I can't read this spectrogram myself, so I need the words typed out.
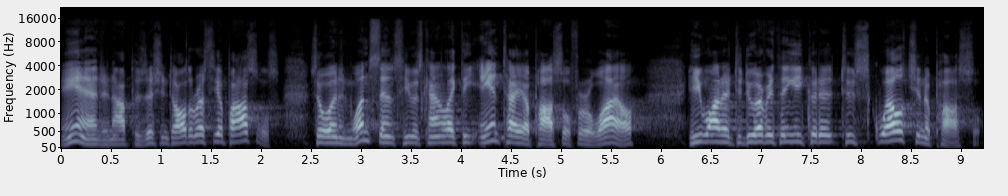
and in opposition to all the rest of the apostles. So, in one sense, he was kind of like the anti apostle for a while. He wanted to do everything he could to squelch an apostle.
